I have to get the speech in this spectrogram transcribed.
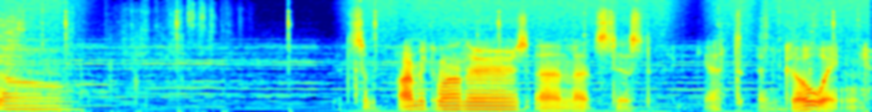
So get some army commanders and let's just get going.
